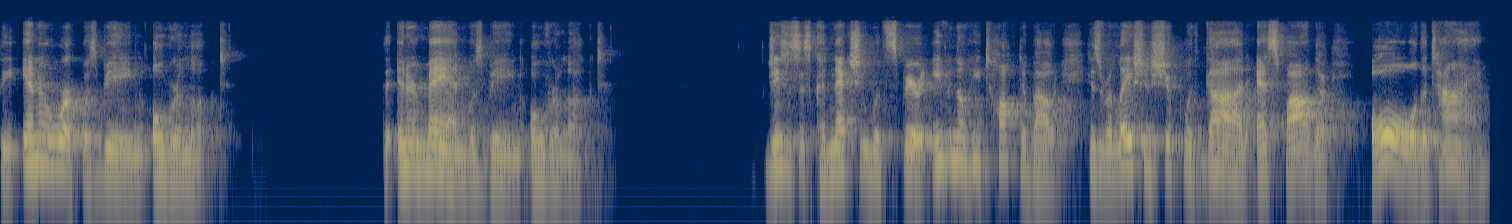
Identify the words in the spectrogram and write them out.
The inner work was being overlooked. The inner man was being overlooked. Jesus' connection with spirit, even though he talked about his relationship with God as Father all the time,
